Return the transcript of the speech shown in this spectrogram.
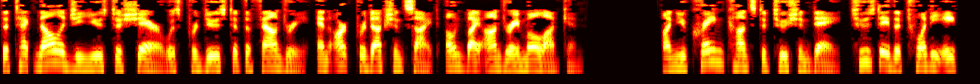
The technology used to share was produced at the Foundry, an art production site, owned by Andrei Molodkin. On Ukraine Constitution Day, Tuesday 28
